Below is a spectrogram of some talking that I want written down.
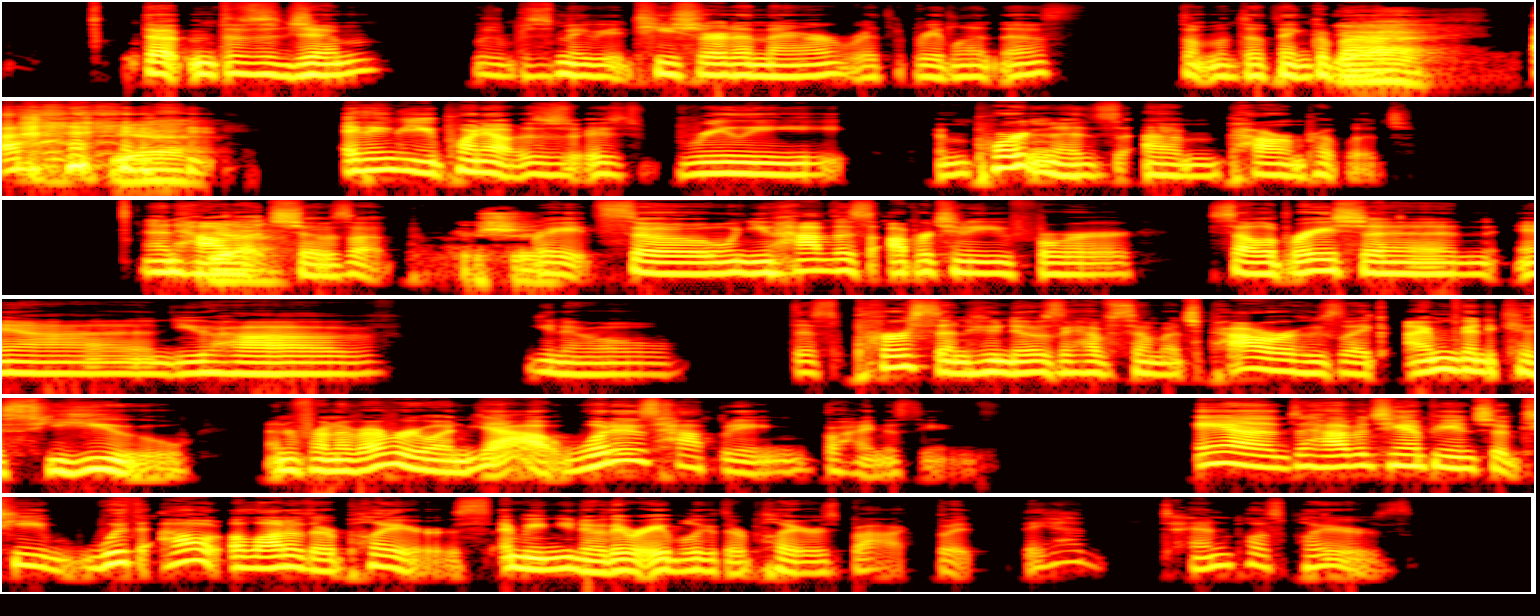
That there's a gym. There's maybe a T-shirt in there with relentless. Something to think about. Yeah. yeah. I think you point out is is really important is um, power and privilege, and how Yeah. that shows up. For sure. Right. So when you have this opportunity for celebration, and you have, you know, this person who knows they have so much power, who's like, "I'm going to kiss you." In front of everyone. Yeah. What is happening behind the scenes? And to have a championship team without a lot of their players. I mean, you know, they were able to get their players back, but they had 10 plus players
